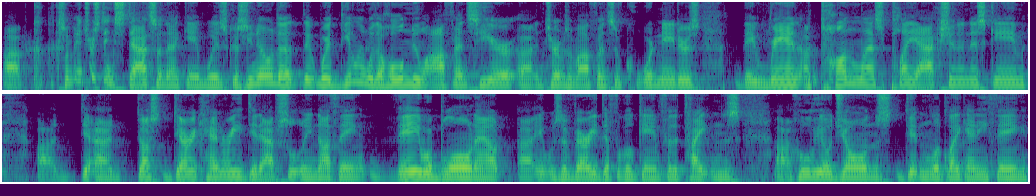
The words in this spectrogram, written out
Uh, some interesting stats on that game, Wiz, because you know that, that, we're dealing with a whole new offense here uh, in terms of offensive coordinators. They ran a ton less play action in this game. Uh, uh, Derrick Henry did absolutely nothing. They were blown out. Uh, it was a very difficult game for the Titans. Uh, Julio Jones didn't look like anything.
